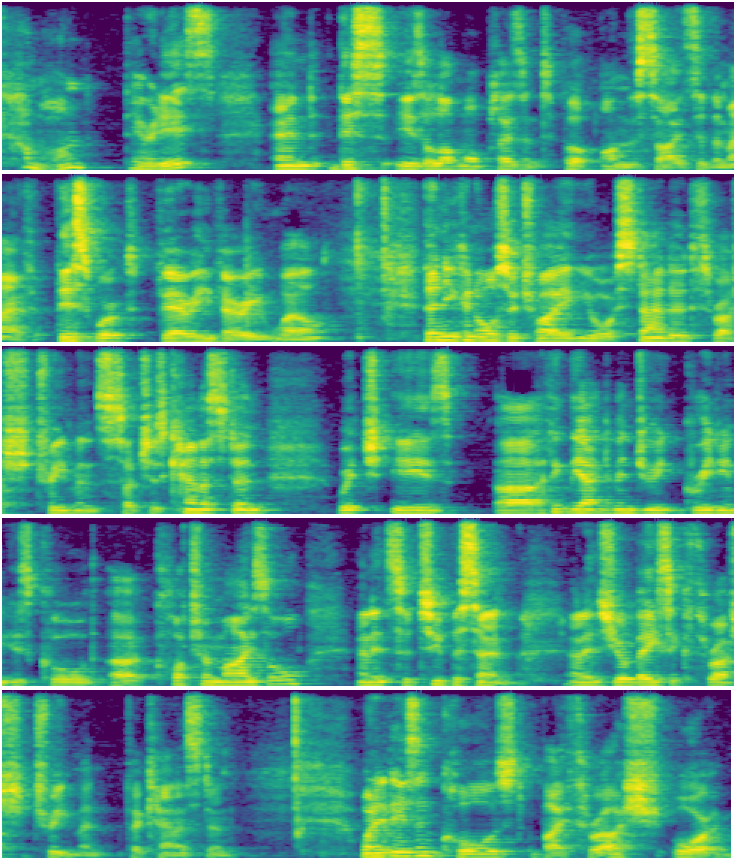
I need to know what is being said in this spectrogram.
come on, there it is. And this is a lot more pleasant to put on the sides of the mouth. This works very, very well. Then you can also try your standard thrush treatments such as Canesten, which is uh, I think the active ingredient is called uh, clotrimazole and it's a 2% and it's your basic thrush treatment for Canesten. When it isn't caused by thrush or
